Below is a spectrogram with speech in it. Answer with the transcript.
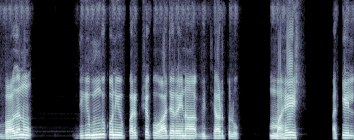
బాధను దిగిమింగుకొని పరీక్షకు హాజరైన విద్యార్థులు మహేష్ అఖిల్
